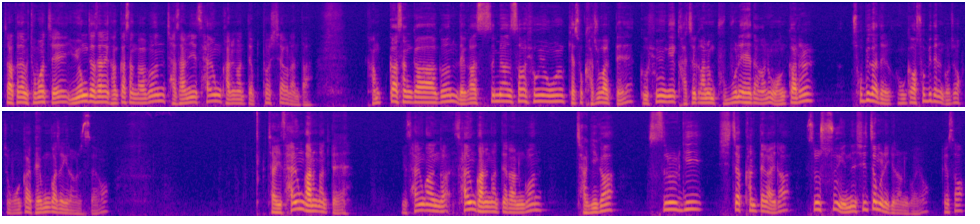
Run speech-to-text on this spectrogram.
자 그 다음에 두 번째 유용자산의 감가상각은 자산이 사용 가능한 때부터 시작을 한다. 감가상각은 내가 쓰면서 효용을 계속 가져갈 때 그 효용에 가져가는 부분에 해당하는 원가를 소비가 되는 원가가 소비되는 거죠. 즉 원가의 배분 과정이라고 그랬어요. 자, 이 사용 가능한 때, 이 사용 가능한 사용 가능한 때라는 건 자기가 쓸기 시작한 때가 아니라 쓸 수 있는 시점을 얘기하는 거예요. 그래서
